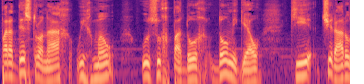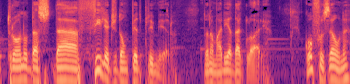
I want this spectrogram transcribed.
para destronar o irmão usurpador Dom Miguel, que tirara o trono da, da filha de Dom Pedro I, Dona Maria da Glória. Confusão, né?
